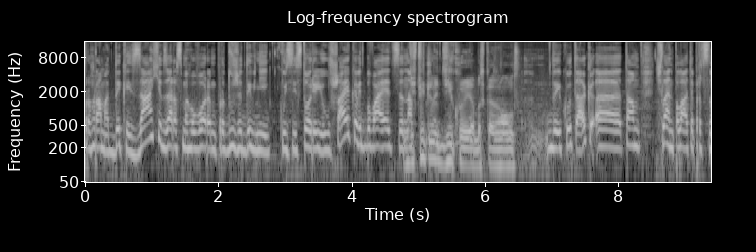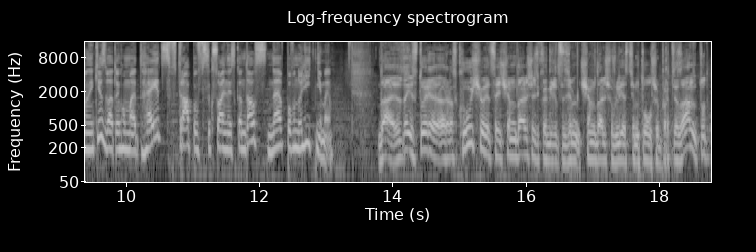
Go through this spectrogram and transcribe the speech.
програма Дикий Захід. Зараз ми говоримо про дуже дивні якусь історію у Шайка відбувається на Дійсно дику, я би сказав. Дику, так. Е, там член палати представників, звати його Мет Гейтс, втрапив в сексуальний скандал з неповнолітніми. Да, эта история раскручивается, и чем дальше, как говорится, тем, чем дальше в лес, тем толще партизан. Тут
